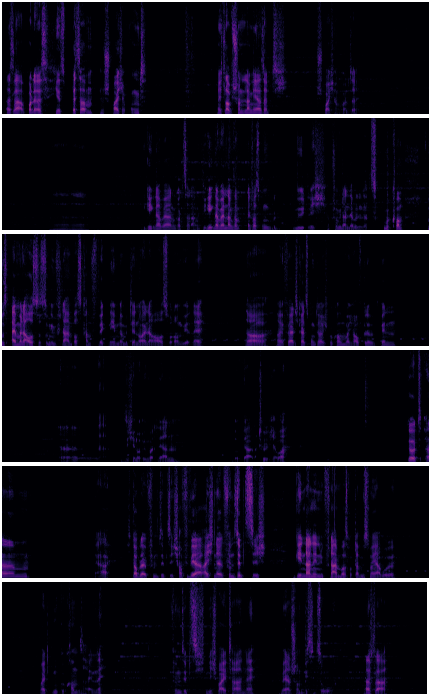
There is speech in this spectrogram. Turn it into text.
Alles klar, aber das hier ist besser ein Speicherpunkt. Ich glaube schon lange her, seit ich speichern konnte. Die Gegner werden Gott sei Dank. Die Gegner werden langsam etwas unge gemütlich. Ich habe schon wieder ein Level dazu bekommen. Ich muss einmal eine Ausrüstung im finalen Bosskampf wegnehmen, damit der neue Herausforderung wird. Ne? So, neue Fertigkeitspunkte habe ich bekommen, weil ich aufgelevelt bin. Äh, muss ich hier noch irgendwas lernen? Also, ja, natürlich, aber gut. Ähm, ja, ich glaube, 75. Ich hoffe, wir erreichen 75 gehen dann in den finalen Bosskampf. Da müssen wir ja wohl weit genug gekommen sein. Ne? 75 nicht weiter, ne? Wäre schon ein bisschen zu hoch. Alles klar.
